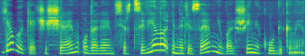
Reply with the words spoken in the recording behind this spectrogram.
Яблоки очищаем, удаляем сердцевину и нарезаем небольшими кубиками.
